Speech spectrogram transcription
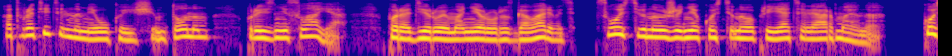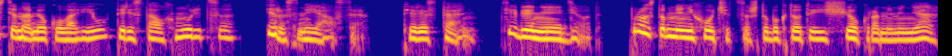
Отвратительно мяукающим тоном произнесла я, пародируя манеру разговаривать, свойственную жене Костиного приятеля Армена. Костя намек уловил, перестал хмуриться и рассмеялся. «Перестань, тебе не идет. Просто мне не хочется, чтобы кто-то еще, кроме меня,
